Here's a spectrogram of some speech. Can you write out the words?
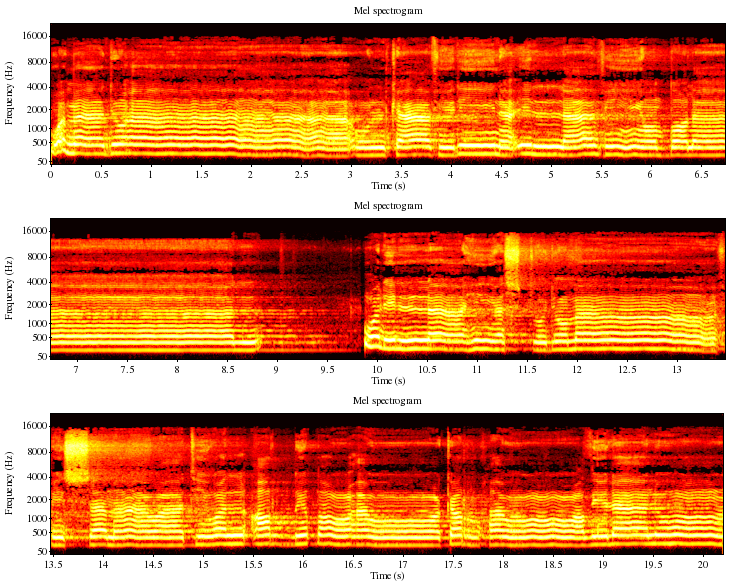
وما دعاء الكافرين إلا في ضلال ولله يسجد من في السماوات والأرض طوعا وكرها وظلالهم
